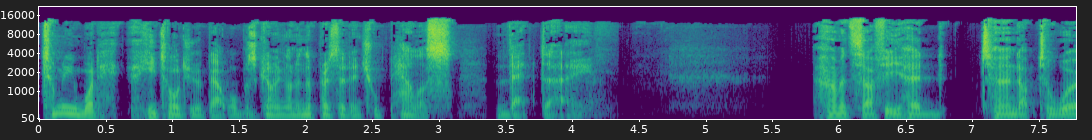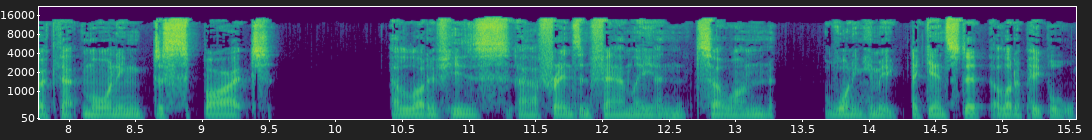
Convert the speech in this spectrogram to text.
Tell me what he told you about what was going on in the presidential palace that day. Hamid Safi had turned up to work that morning despite a lot of his uh, friends and family and so on warning him against it. A lot of people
